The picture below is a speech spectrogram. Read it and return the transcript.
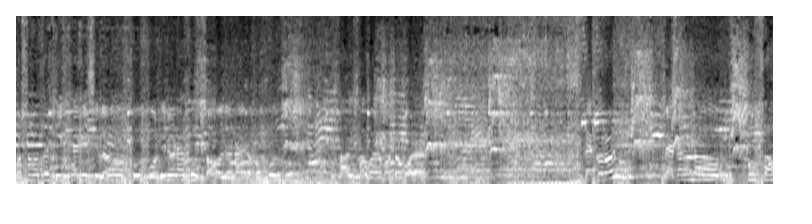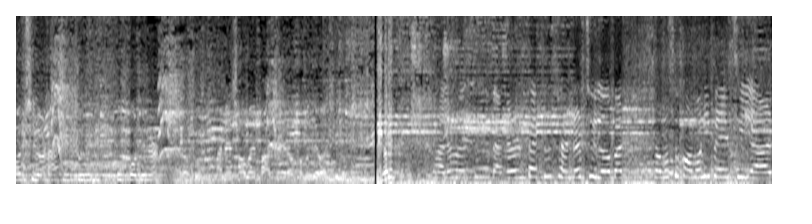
প্রশ্নপত্র ঠিকঠাকই ছিল, খুব কঠিনও না খুব সহজও না এরকম বলব। সবার মতো করার। ব্যাকরণ ব্যাকরণও খুব সহজ ছিল না কিন্তু খুব কঠিনও না এরকম। মানে সবাই পারবে এরকমই দেওয়া ছিল। ভালো হয়েছে ব্যাকরণটা একটু স্ট্যান্ডার্ড ছিল বাট সমস্ত কমনই পেয়েছি আর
